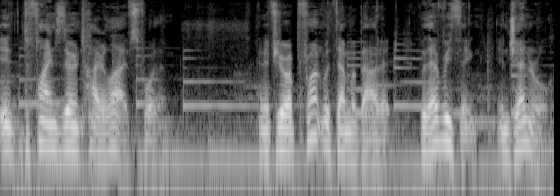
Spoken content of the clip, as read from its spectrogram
it defines their entire lives for them. And if you're upfront with them about it, with everything in general,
